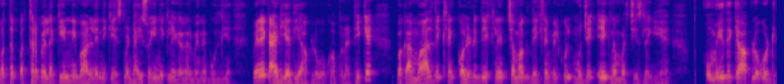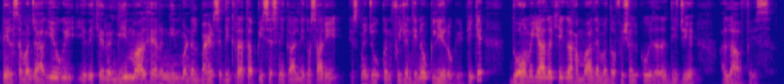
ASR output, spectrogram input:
मतलब पत्थर पे लकीर नहीं मान लेनी कि इसमें ढाई सौ ही निकलेगा अगर मैंने बोल दिया। मैंने एक आइडिया दिया आप लोगों को अपना, ठीक है? बका माल देख लें क्वालिटी देख लें, चमक देख लें, बिल्कुल मुझे एक नंबर चीज़ लगी है। तो उम्मीद है कि आप लोगों को डिटेल समझ आ गई होगी। ये देखिए, रंगीन माल है, रंगीन बंडल बाहर से दिख रहा था पीसेस निकालनी तो सारी इसमें जो कन्फ्यूज़न थी ना, वो क्लियर होगी, ठीक है? दुआओं में याद रखिएगा, हमाद अहमद ऑफिशियल को इजाज़त दीजिए, अल्लाह हाफिज़।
